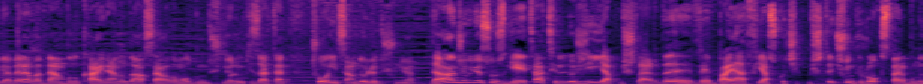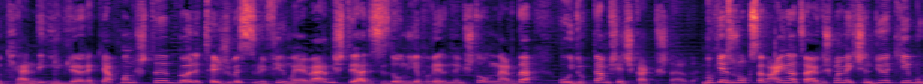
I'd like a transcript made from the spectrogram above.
bir haber ama ben bunun kaynağının daha sağlam olduğunu düşünüyorum ki zaten çoğu insan da öyle düşünüyor. Daha önce biliyorsunuz GTA trilojiyi yapmışlardı ve bayağı fiyasko çıkmıştı. Çünkü Rockstar bunu kendi ilgilenerek yapmamıştı. Böyle tecrübesiz bir firmaya vermişti. Hadi siz de onu yapıverin demişti. Onlar da uyduruktan bir şey çıkartmışlardı. Bu kez Rockstar aynı hataya düşmemek için diyor ki bu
